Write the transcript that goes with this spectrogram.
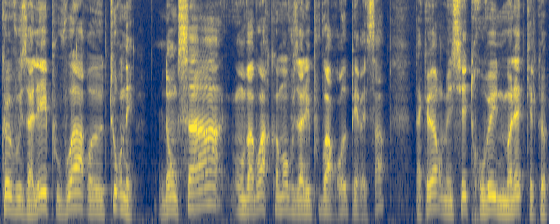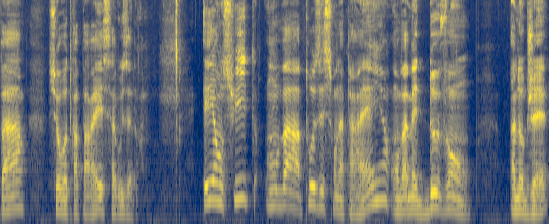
que vous allez pouvoir euh, tourner. Donc ça, on va voir comment vous allez pouvoir repérer ça. D'accord? Mais essayez de trouver une molette quelque part sur votre appareil, ça vous aidera. Et ensuite, on va poser son appareil, on va mettre devant un objet.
